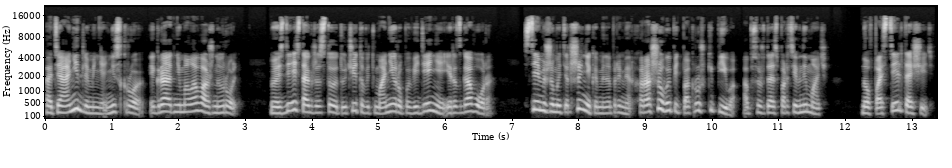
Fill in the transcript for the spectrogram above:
Хотя они для меня, не скрою, играют немаловажную роль. Но здесь также стоит учитывать манеру поведения и разговора. С теми же матершинниками, например, хорошо выпить по кружке пива, обсуждая спортивный матч. Но в постель тащить?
